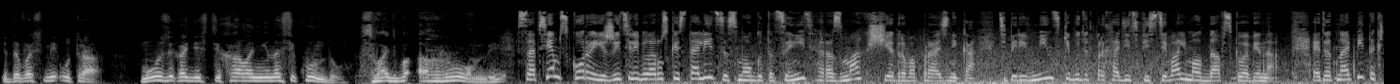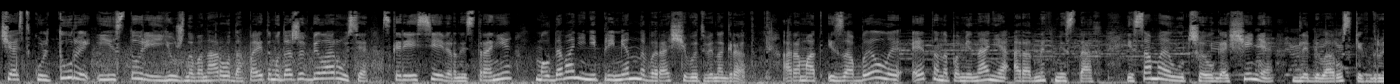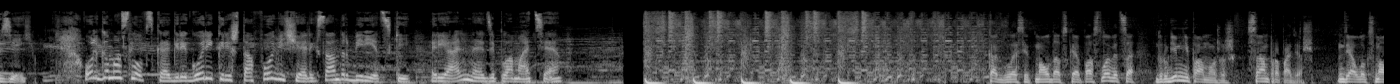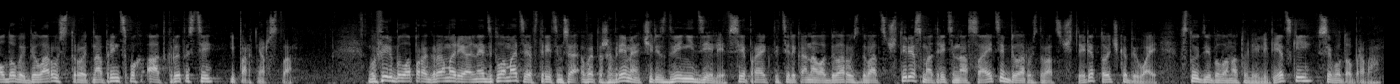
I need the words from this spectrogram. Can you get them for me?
и до 8 утра – Музыка не стихала ни на секунду. Свадьба огромная. Совсем скоро и жители белорусской столицы смогут оценить размах щедрого праздника. Теперь и в Минске будет проходить фестиваль молдавского вина. Этот напиток – часть культуры и истории южного народа. Поэтому даже в Беларуси, скорее северной стране, молдаване непременно выращивают виноград. Аромат Изабеллы – это напоминание о родных местах и самое лучшее угощение для белорусских друзей. Ольга Масловская, Григорий Криштофович и Александр Берецкий. Реальная дипломатия. Как гласит молдавская пословица, другим не поможешь, сам пропадешь. Диалог с Молдовой Беларусь строит на принципах открытости и партнерства. В эфире была программа «Реальная дипломатия». Встретимся в это же время через две недели. Все проекты телеканала «Беларусь-24» смотрите на сайте беларусь24.by. В студии был Анатолий Липецкий. Всего доброго.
